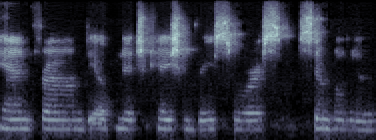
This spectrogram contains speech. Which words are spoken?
and from the Open Education resource, Symbaloo.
